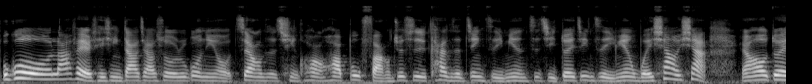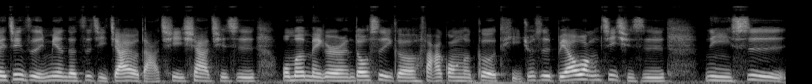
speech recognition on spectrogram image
不过拉斐尔提醒大家说，如果你有这样子情况的话，不妨就是看着镜子里面自己，对镜子里面微笑一下，然后对镜子里面的自己加油打气一下。其实我们每个人都是一个发光的个体，就是不要忘记，其实你是。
